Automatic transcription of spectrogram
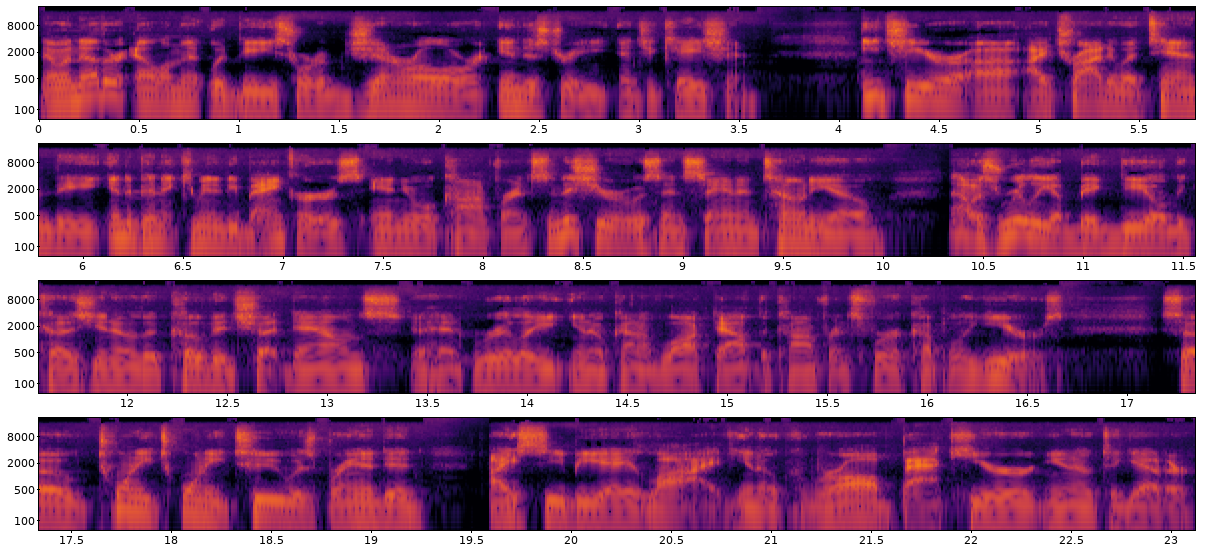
Now, another element would be sort of general or industry education. Each year, uh, I try to attend the Independent Community Bankers annual conference, and this year it was in San Antonio. That was really a big deal because, you know, the COVID shutdowns had really, you know, kind of locked out the conference for a couple of years. So 2022 was branded ICBA Live. You know, we're all back here, you know, together.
